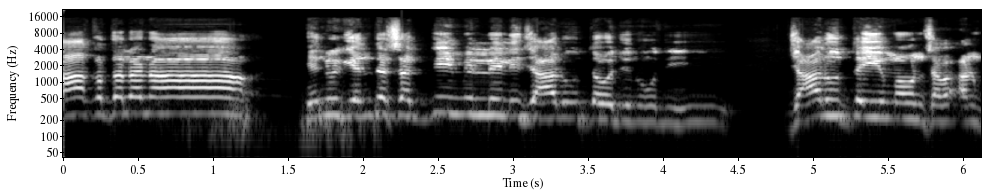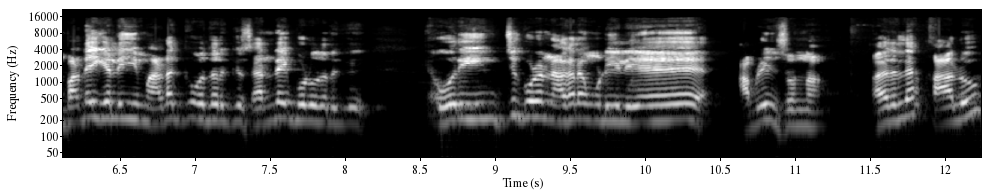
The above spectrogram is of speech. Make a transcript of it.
தாக்கத்தலனா. எங்களுக்கு எந்த சக்தியும் இல்லை. லி ஜாலூத்த வஜுனூதி. ஜாலூத்தையும் அவன் ச- அவன் படைகளையும் அடக்குவதற்கு சண்டை போடுவதற்கு ஒரு இன்ச்சு கூட நகர முடியலையே அப்படின்னு சொன்னான். அதில் காலு?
